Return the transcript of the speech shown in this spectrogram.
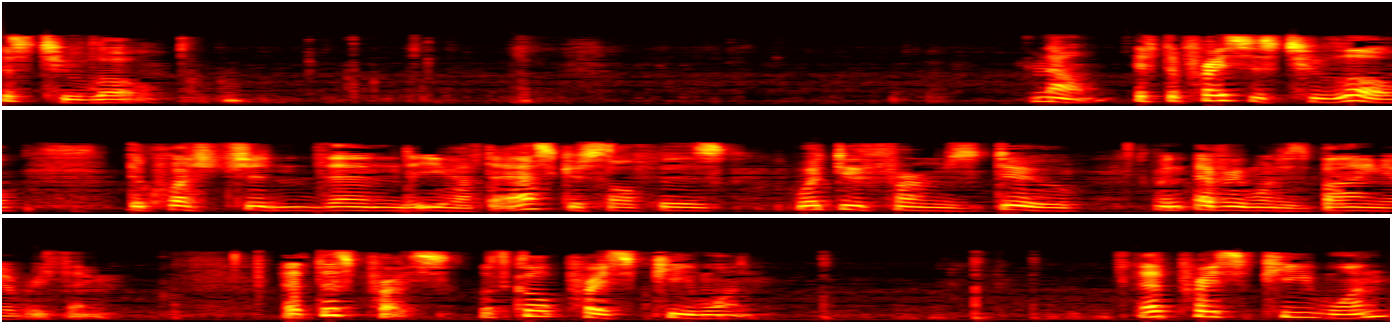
is too low. Now, if the price is too low, the question then that you have to ask yourself is, what do firms do when everyone is buying everything? At this price, let's call it price P1. At price P1,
